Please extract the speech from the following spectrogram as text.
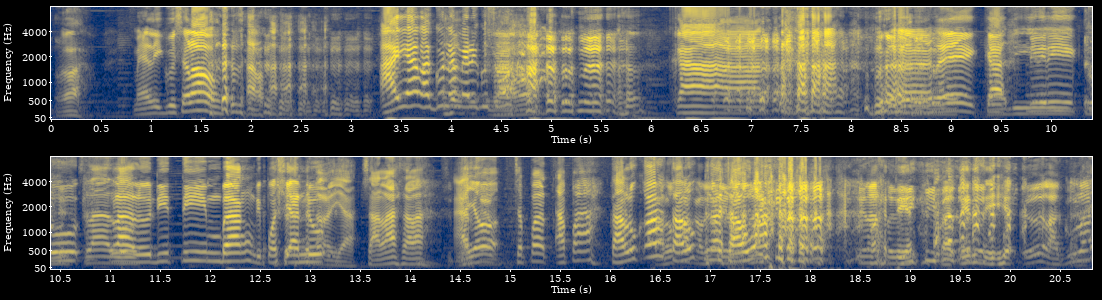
Wah, Meli Guslow. salah. Aya laguna Meli Guslow. Kata mereka diriku selalu- selalu ditimbang di posyandu. Oh iya, salah salah. Ayo cepet apa? Taluk ah, Taluk, ah, nggak tahu ah. Batin, batin sih. Eh, lagu lah.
